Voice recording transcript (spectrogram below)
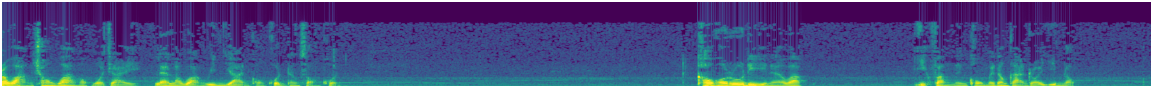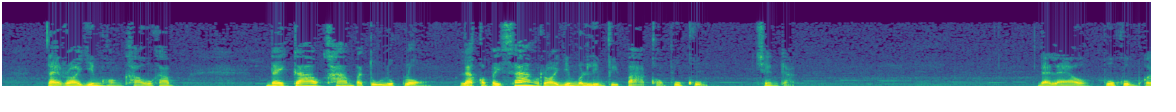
ระหว่างช่องว่างของหัวใจ และระหว่างวิญญาณของคนทั้งสองคนเขาก็รู้ดีนะว่า อีกฝั่งหนึ่งคงไม่ต้องการรอยยิ้มหรอก แต่รอยยิ้มของเขาครับ ได้ก้าวข้ามประตูลูกลง แล้วก็ไปสร้างรอยยิ้มบนริมฝีปากของผู้คุม เช่นกัน ได้แล้วผู้คุมก็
